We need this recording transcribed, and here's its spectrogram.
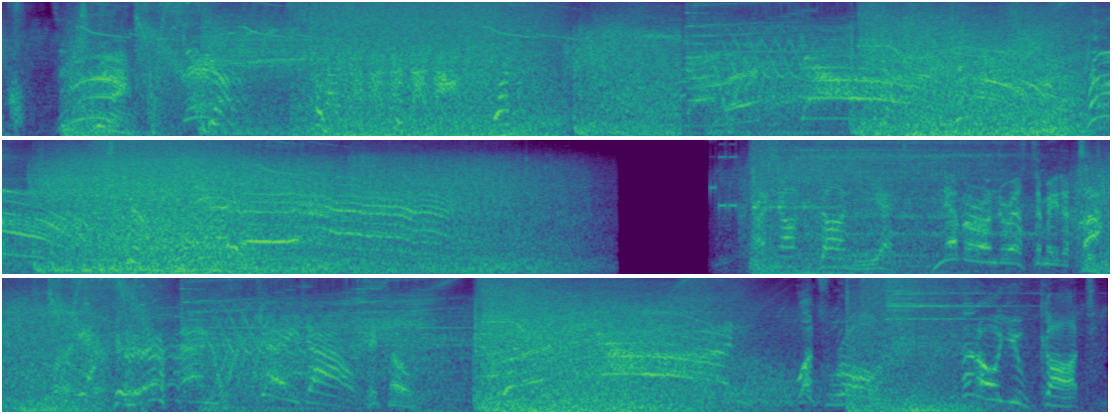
I'm not done yet. Never underestimate a ha! And stay down. It's over. What's wrong? Is that all you've got?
